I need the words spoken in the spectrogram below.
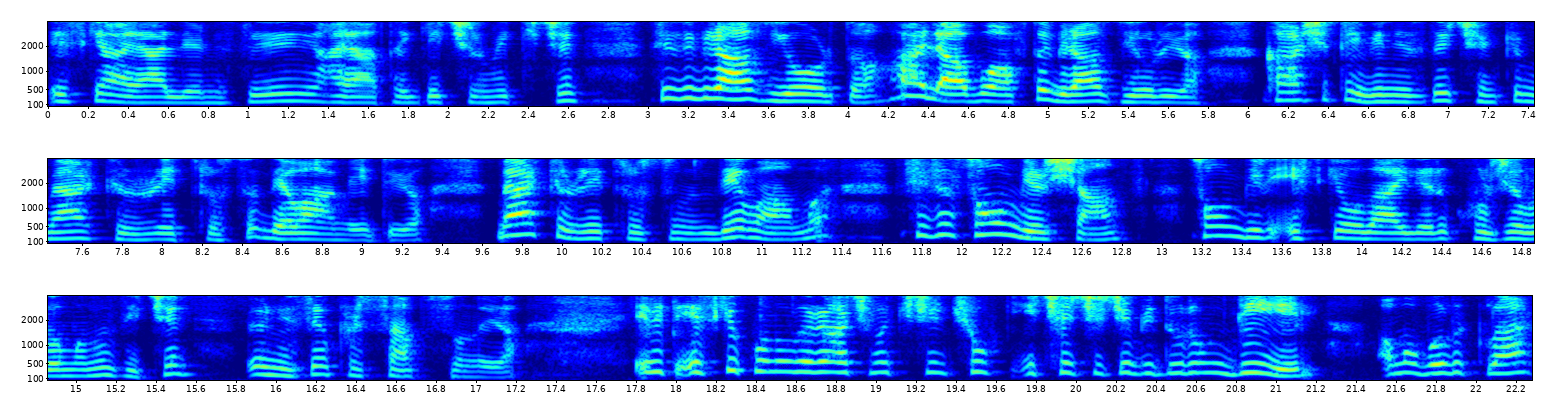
eski hayallerinizi hayata geçirmek için sizi biraz yordu. Hala bu hafta biraz yoruyor. Karşı evinizde çünkü Merkür Retrosu devam ediyor. Merkür Retrosu'nun devamı size son bir şans, son bir eski olayları kurcalamanız için önünüze fırsat sunuyor. Evet eski konuları açmak için çok iç açıcı bir durum değil ama balıklar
